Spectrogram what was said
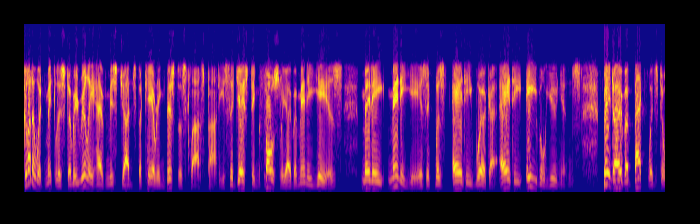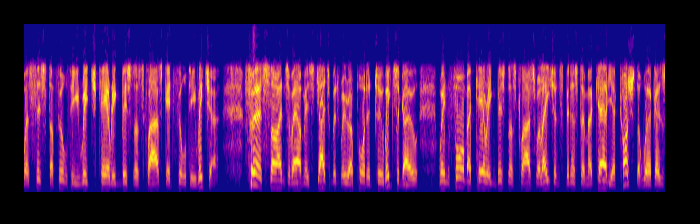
Got to admit, Lister, we really have misjudged the caring business class party, suggesting falsely over many years, many, many years, it was anti worker, anti evil unions, bent over backwards to assist the filthy rich caring business class get filthy richer. First signs of our misjudgment we reported two weeks ago when former caring business class relations minister Michaelia Koch the workers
